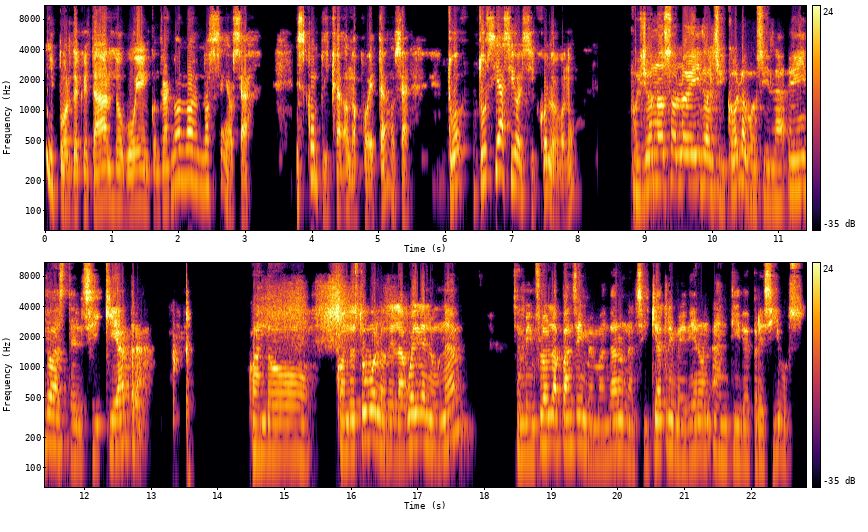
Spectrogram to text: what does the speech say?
y por decretar no voy a encontrar, no, no, no sé, o sea, es complicado, ¿no, poeta? O sea, tú, tú sí has sido el psicólogo, ¿no? Pues yo no solo he ido al psicólogo, sino he ido hasta el psiquiatra. Cuando, cuando estuvo lo de la huelga en la UNAM, se me infló la panza y me mandaron al psiquiatra y me dieron antidepresivos.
